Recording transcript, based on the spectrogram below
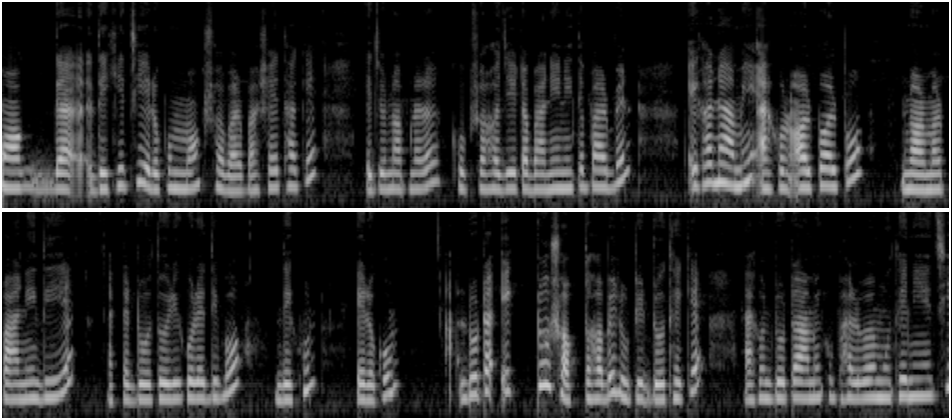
মগ দেখেছি এরকম মগ সবার বাসায় থাকে। এজন্য আপনারা খুব সহজে এটা বানিয়ে নিতে পারবেন। এখানে আমি এখন অল্প অল্প নর্মাল পানি দিয়ে একটা ডো তৈরি করে দিব। দেখুন এরকম, ডোটা একটু শক্ত হবে রুটির ডো থেকে। এখন ডোটা আমি খুব ভালোভাবে মুথে নিয়েছি।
